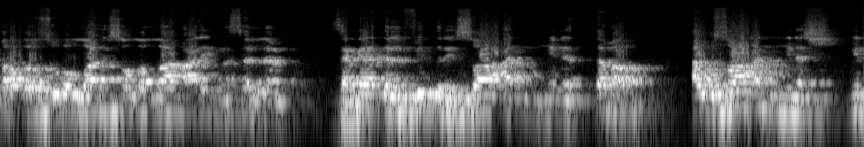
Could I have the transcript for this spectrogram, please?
ফরাদ রাসূলুল্লাহ সাল্লাল্লাহু আলাইহি ওয়াসাল্লাম যাকাতুল ফিতর সাআন মিন আত-তামর আও সাআন মিন মিন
